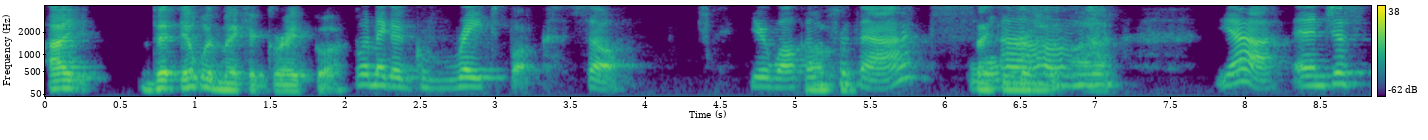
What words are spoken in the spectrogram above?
I that it would make a great book. It would make a great book. So you're welcome awesome. for that. Thank you. Um, yeah, and just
